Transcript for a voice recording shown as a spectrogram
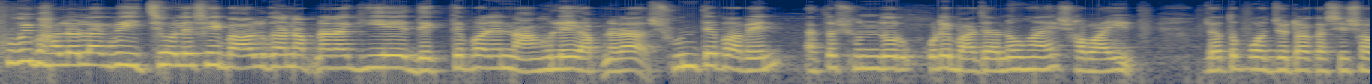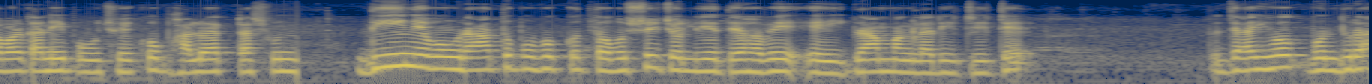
খুবই ভালো লাগবে, ইচ্ছে হলে সেই বাউল গান আপনারা গিয়ে দেখতে পারেন, না হলে আপনারা শুনতে পাবেন। এত সুন্দর করে বাজানো হয়, সবাই, যত পর্যটক আসে সবার কানেই পৌঁছয়। খুব ভালো একটা সুন্দর দিন এবং রাত উপভোগ করতে অবশ্যই চলে যেতে হবে এই গ্রাম বাংলা রিট্রিটে। তো যাই হোক বন্ধুরা,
